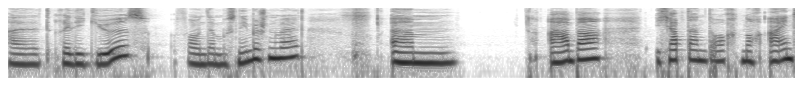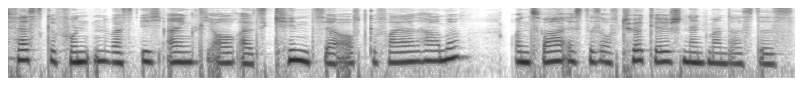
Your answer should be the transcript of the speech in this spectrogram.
halt religiös von der muslimischen Welt. Ähm, aber ich habe dann doch noch ein Fest gefunden, was ich eigentlich auch als Kind sehr oft gefeiert habe. Und zwar ist es auf Türkisch, nennt man das das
